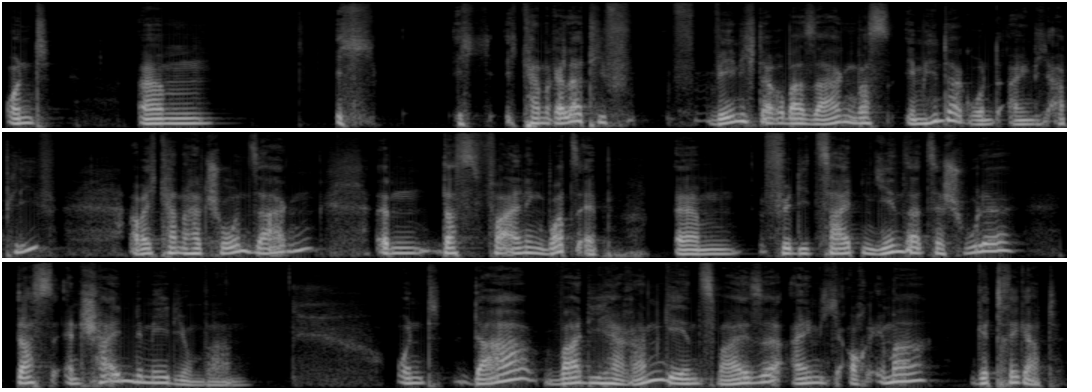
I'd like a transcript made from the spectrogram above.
Und ähm, ich, ich, ich kann relativ wenig darüber sagen, was im Hintergrund eigentlich ablief. Aber ich kann halt schon sagen, ähm, dass vor allen Dingen WhatsApp ähm, für die Zeiten jenseits der Schule das entscheidende Medium waren. Und da war die Herangehensweise eigentlich auch immer getriggert.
